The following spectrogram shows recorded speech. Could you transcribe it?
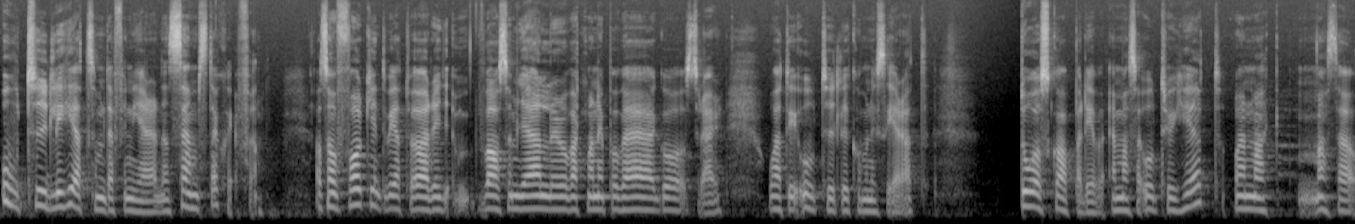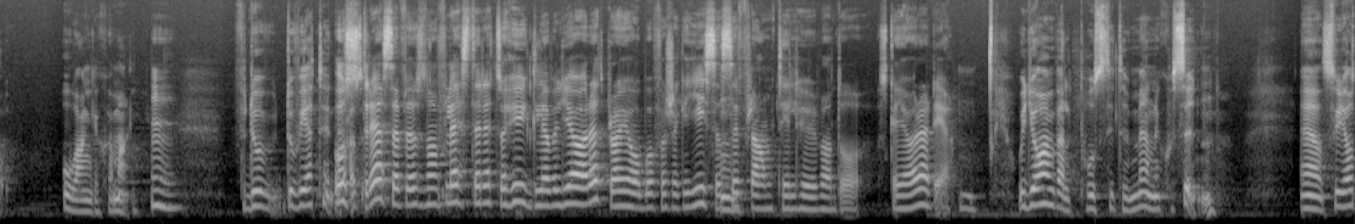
otydlighet som definierar den sämsta chefen. Alltså om folk inte vet vad, det, vad som gäller och vart man är på väg och sådär, och att det är otydligt kommunicerat, då skapar det en massa otrygghet och en ma- massa oengagemang. Mm. För då, då vet inte... Och stress eftersom de flesta är rätt så hyggliga vill göra ett bra jobb och försöker gissa sig fram till hur man då ska göra det. Och jag har en väldigt positiv människosyn. Eh, Så jag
